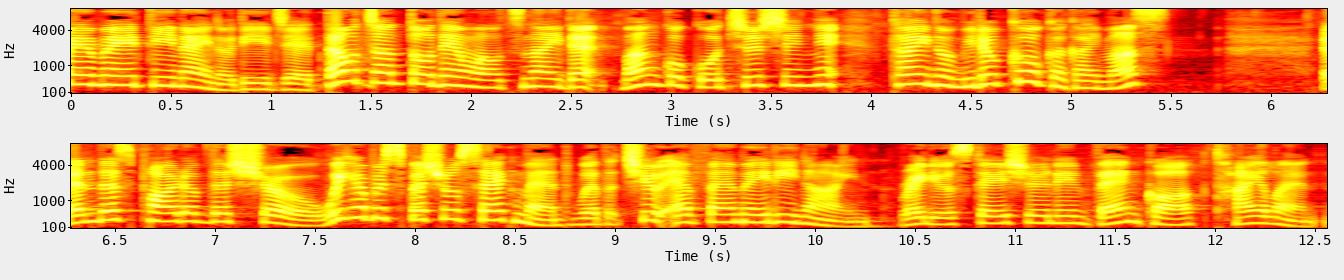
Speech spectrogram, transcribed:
FM89 の DJ タオちゃんとお電話をつないでバンコクを中心にタイの魅力を伺います In this part of the show, we have a special segment with Chu FM 89, radio station in Bangkok, Thailand.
